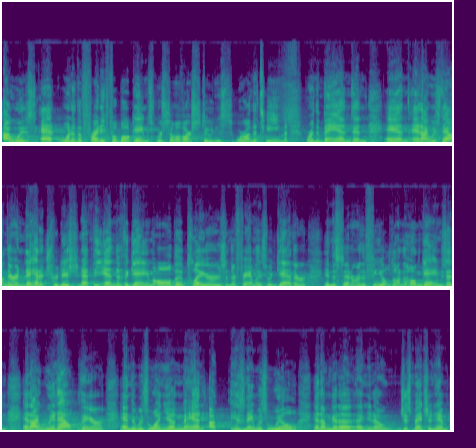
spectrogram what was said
I was at one of the Friday football games where some of our students were on the team, were in the band, and, and, and I was down there, and they had a tradition at the end of the game, all the players and their families would gather in the center of the field on the home games. And, and I went out there, and there was one young man, uh, his name was Will, and I'm going to, uh, you know, just mention him.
